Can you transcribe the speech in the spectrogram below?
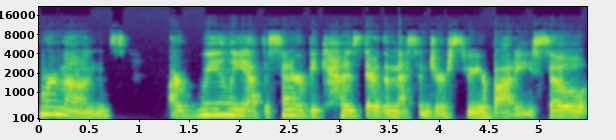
hormones are really at the center because they're the messengers through your body. So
